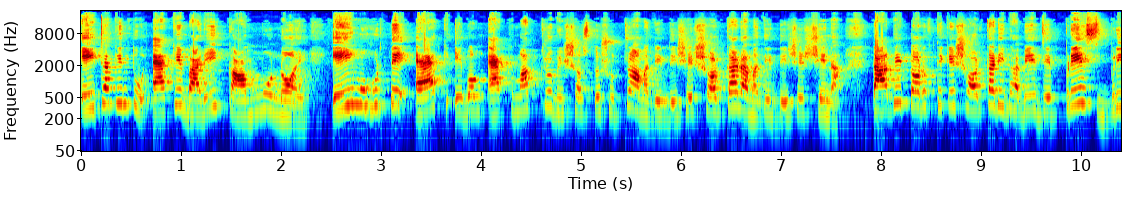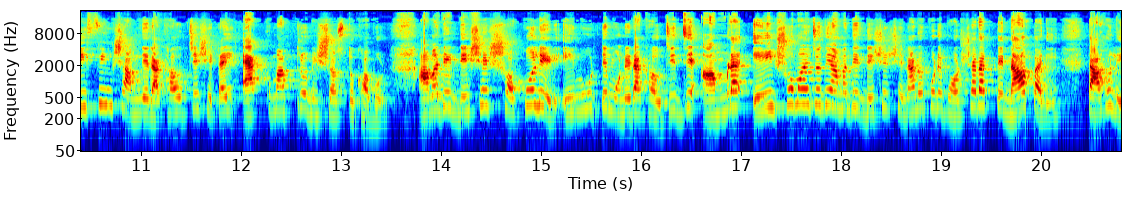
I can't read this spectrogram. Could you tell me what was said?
এইটা কিন্তু একেবারেই কাম্য নয়। এই মুহূর্তে এক এবং একমাত্র বিশ্বস্ত সূত্র আমাদের দেশের সরকার, আমাদের দেশের সেনা। তাদের তরফ থেকে সরকারিভাবে যে প্রেস ব্রিফিং সামনে রাখা হচ্ছে, সেটাই একমাত্র বিশ্বস্ত খবর। আমাদের দেশের সকলের এই মুহূর্তে মনে রাখা উচিত যে, আমরা এই সময় যদি আমাদের দেশের সেনার উপরে ভরসা রাখতে না পারি, তাহলে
